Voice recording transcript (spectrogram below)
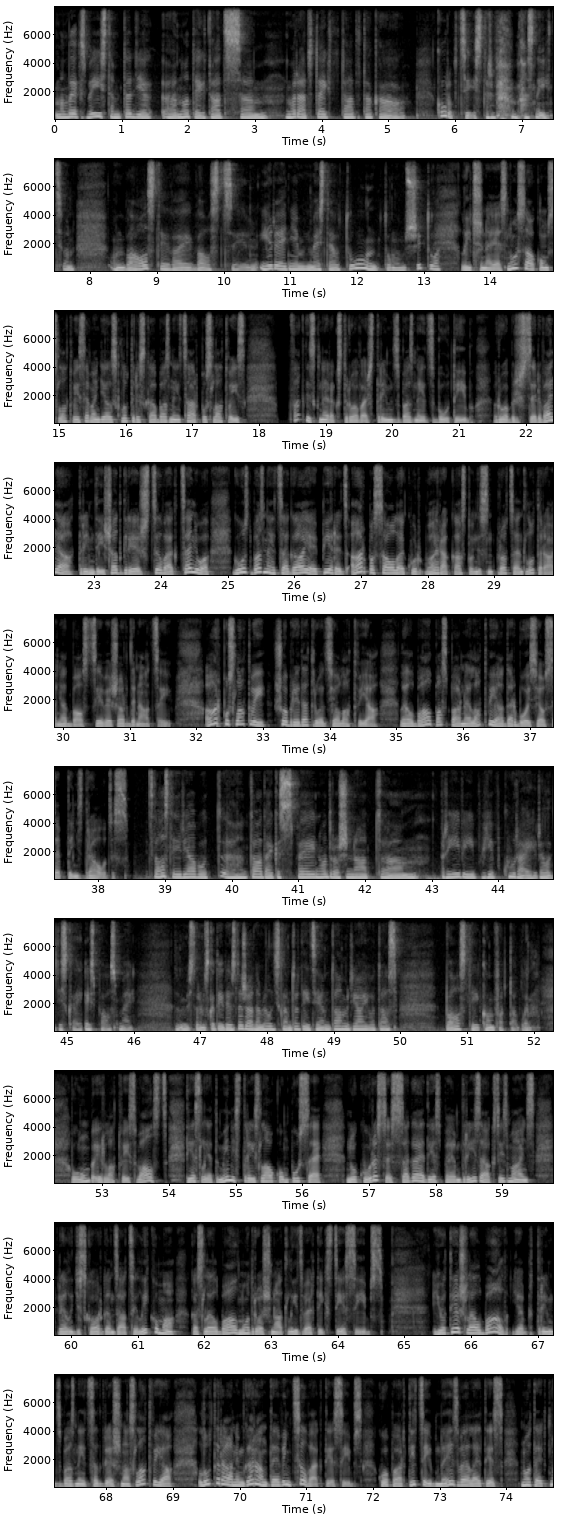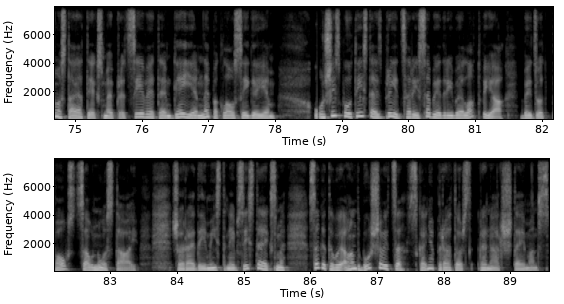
man liekas, bīstami tad, ja notiek tāds, varētu teikt, tāda tā kā korupcija starp baznīcu un, un valsti vai valsts ierēģiem. Mēs tev to un tu mums šito. Līdzšinējais nosaukums Latvijas evaņģēliskā luteriskā baznīca ārpus Latvijas faktiski neraksturo vairs trimdas baznīcas būtību. Robežas ir vaļā, trimdīši atgriežas, cilvēki ceļo, gūst baznīcā gājēju pieredzi ārpasaulē, kur vairāk kā 80% luterāņu atbalsta sieviešu ordināciju. Ārpus Latvijas šobrīd atrodas jau Latvijā. Lielbāla paspārnē Latvijā darbojas jau septiņas draudzes. Valstī ir jābūt eh, tādai, kas spēj nodrošināt um, brīvību jebkurai reliģiskai izpausmei. Mēs varam skatīties dažādām reliģiskām tradīcijām, tām ir jājūtās valstī komfortabli. Bumba ir Latvijas valsts tieslietu ministrijas laukuma pusē, no kuras es sagaidu iespējami drīzākas izmaiņas reliģisko organizāciju likumā, kas lielu bālu nodrošinātu līdzvērtīgas tiesības. Jo tieši Lielbāla, jeb Trimds baznīcas atgriešanās Latvijā, Lutāniem garantē viņa cilvēktiesības, kopā ar ticību neizvēlēties, noteikti nostāja attieksmē pret sievietēm, gejiem, nepaklausīgajiem. Un šis būtu īstais brīdis arī sabiedrībai Latvijā beidzot paust savu nostāju. Šo raidījumu īstenības izteiksme sagatavoja Anna Bušvica, skaņoperators Renārs Šteimans.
